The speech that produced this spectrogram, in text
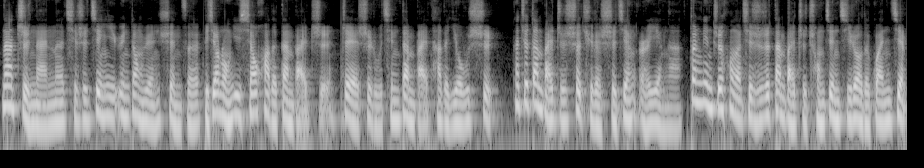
那指南呢，其实建议运动员选择比较容易消化的蛋白质，这也是乳清蛋白它的优势。那就蛋白质摄取的时间而言啊，锻炼之后呢，其实是蛋白质重建肌肉的关键。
